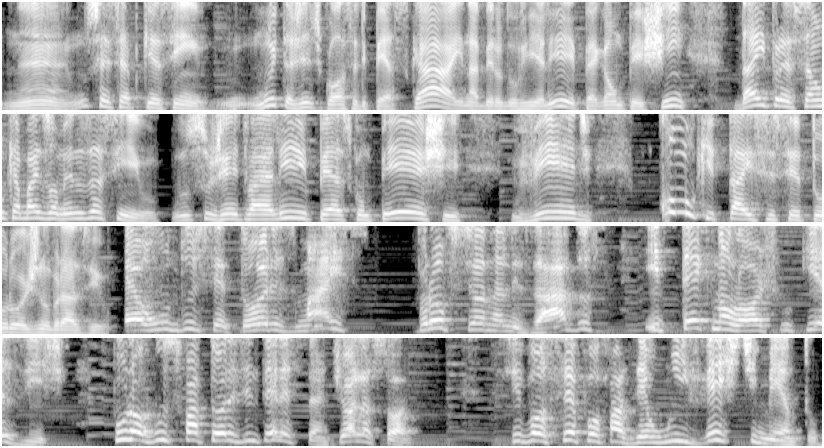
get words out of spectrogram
né? Não sei se é porque assim, muita gente gosta de pescar e na beira do rio ali, pegar um peixinho, dá a impressão que é mais ou menos assim, o sujeito vai ali, pesca um peixe, vende. Como que tá esse setor hoje no Brasil? É um dos setores mais profissionalizados e tecnológico que existe, por alguns fatores interessantes. Olha só, se você for fazer um investimento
